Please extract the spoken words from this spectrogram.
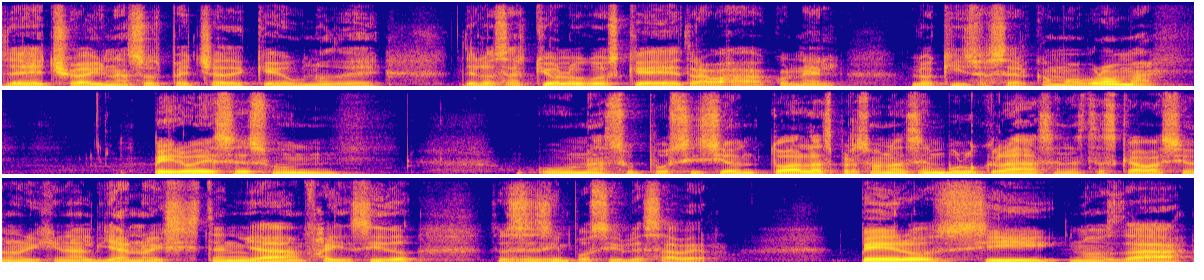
De hecho, hay una sospecha de que uno de, los arqueólogos que trabajaba con él lo quiso hacer como broma. Pero esa es un, una suposición. Todas las personas involucradas en esta excavación original ya no existen, ya han fallecido. Entonces es imposible saber pero sí nos da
